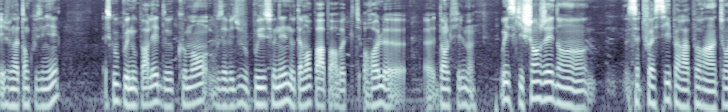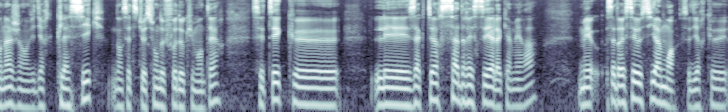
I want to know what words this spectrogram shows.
et Jonathan Cousinier. Est-ce que vous pouvez nous parler de comment vous avez dû vous positionner, notamment par rapport à votre rôle dans le film? Oui, ce qui changeait dans, cette fois-ci par rapport à un tournage, j'ai envie de dire, classique, dans cette situation de faux documentaire, c'était que les acteurs s'adressaient à la caméra, mais s'adressaient aussi à moi. C'est-à-dire qu'ils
